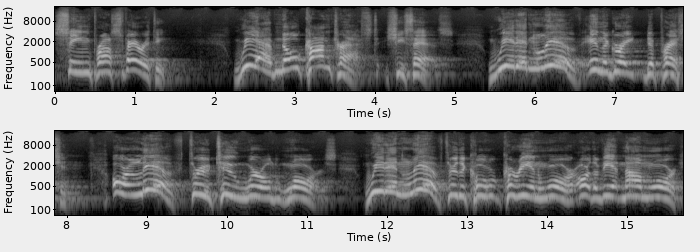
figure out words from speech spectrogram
seen prosperity. We have no contrast, she says. We didn't live in the Great Depression or live through two world wars. We didn't live through the Korean War or the Vietnam War,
